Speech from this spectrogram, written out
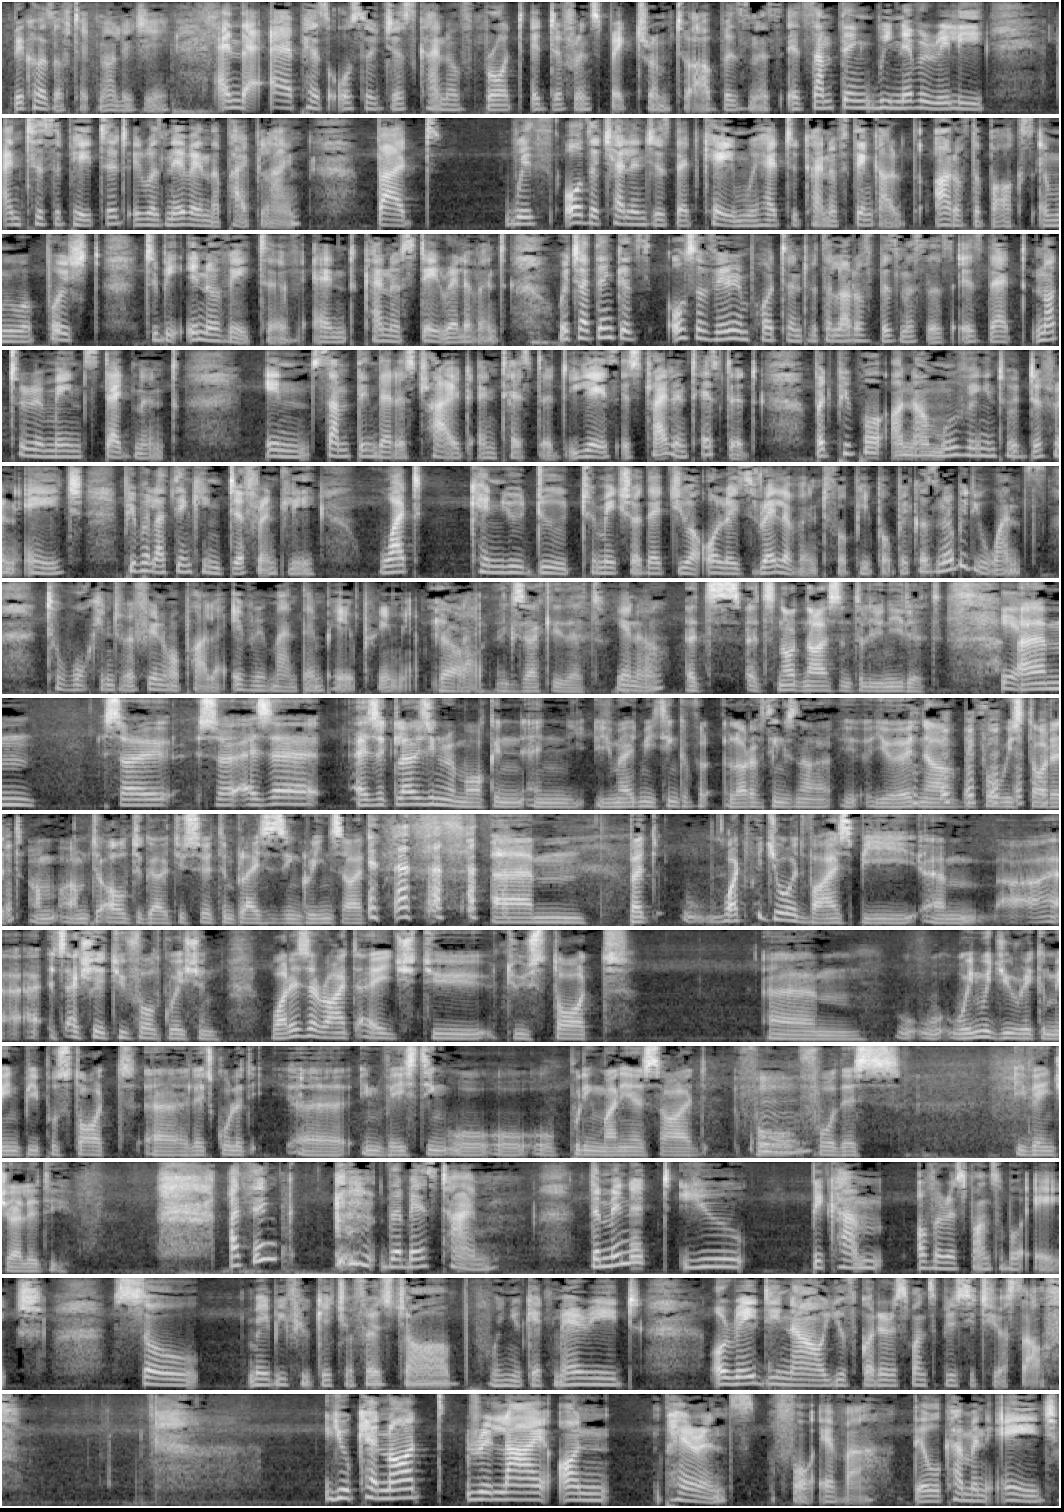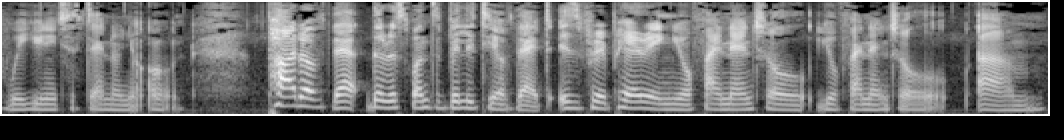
because of technology. And the app has also just kind of brought a different spectrum to our business. It's something we never really anticipated. It was never in the pipeline, but with all the challenges that came, we had to kind of think out, out of the box and we were pushed to be innovative and kind of stay relevant, which I think is also very important with a lot of businesses is that not to remain stagnant in something that is tried and tested. Yes, it's tried and tested, but people are now moving into a different age. People are thinking differently. What can you do to make sure that you are always relevant for people? Because nobody wants to walk into a funeral parlor every month and pay a premium. Yeah, Like, exactly that. you know? It's it's not nice until you need it. Yeah. Um. So so as a as a closing remark, and, and you made me think of a lot of things now. You, you heard now before we started. I'm I'm too old to go to certain places in Greenside. um. But what would your advice be? Um. I, I, it's actually a twofold question. What is the right age to to start? Um. w- When would you recommend people start, uh, let's call it, uh, investing or, or, or putting money aside for, for this eventuality? I think the best time, the minute you become of a responsible age. So maybe if you get your first job, when you get married, already now you've got a responsibility to yourself. You cannot rely on parents forever. There will come an age where you need to stand on your own. Part of that, the responsibility of that is preparing your financial, your financial, um,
